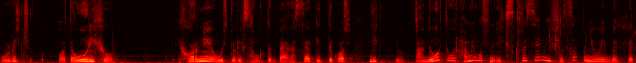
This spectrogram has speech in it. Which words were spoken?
үргэлж одоо өөрийнхөө эх орны үйлдвэрийг сонгодог байгаасаа гэдэг бол нэг. А нөгөө төвөр хамгийн гол нь эксклюзивны философи нь юу юм бэ гэхээр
